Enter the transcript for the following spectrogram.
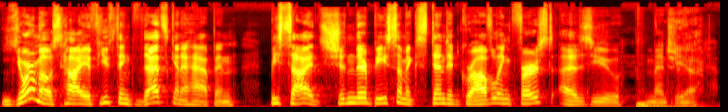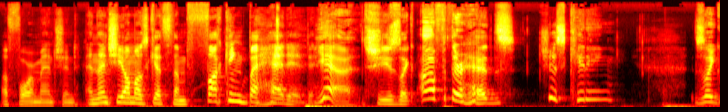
You're Most High if you think that's gonna happen. Besides, shouldn't there be some extended groveling first, as you mentioned, Yeah. aforementioned? And then she almost gets them fucking beheaded. Yeah, she's like off with their heads. Just kidding. It's like,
